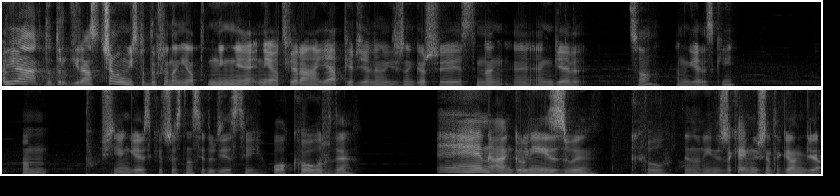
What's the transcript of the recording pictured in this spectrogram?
O jak, no drugi raz? Czemu mi spadochrona nie, nie, nie, otwiera? Ja pierdzielę, no widzisz, najgorszy jest ten e, angiel... Co? Angielski? Mam później angielski od 16.20. O kurde. Eee, no Angol nie jest zły. Kurde, no nie narzekajmy już na tego Angiel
